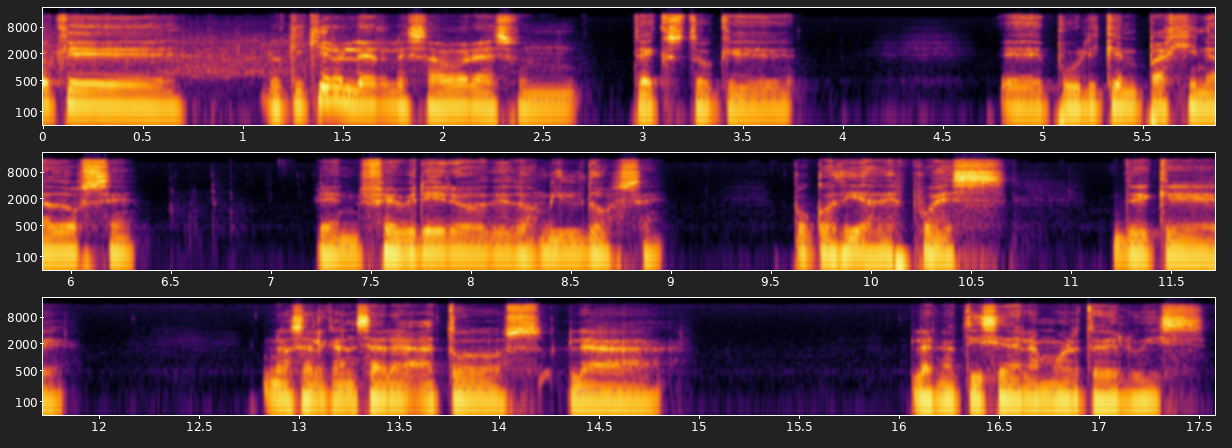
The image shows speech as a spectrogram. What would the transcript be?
Lo que, lo que quiero leerles ahora es un texto que eh, publiqué en página 12 en febrero de 2012, pocos días después de que nos alcanzara a todos la, la noticia de la muerte de Luis.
